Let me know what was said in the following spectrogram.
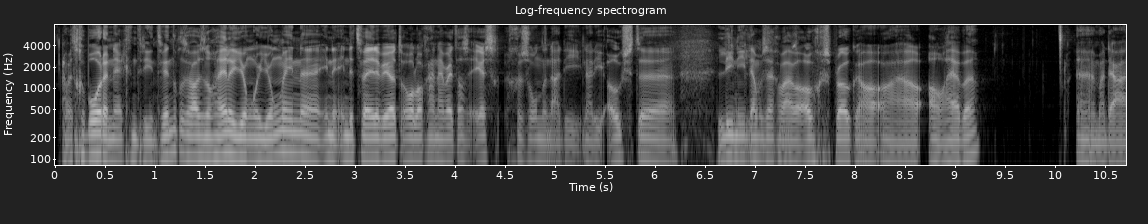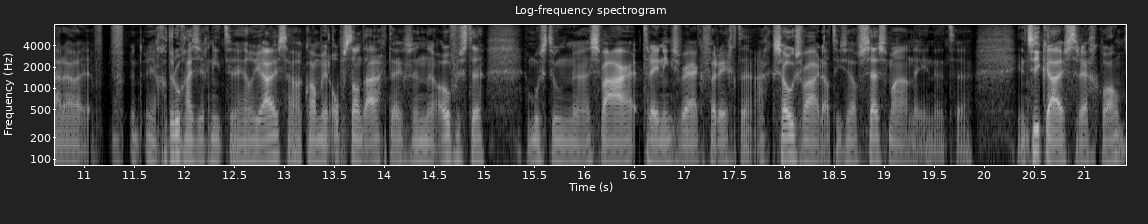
hij werd geboren in 1923, dus hij was nog een hele jonge jongen in, in, de, in de Tweede Wereldoorlog. En hij werd als eerst gezonden naar die, naar die oostlinie, laten we zeggen, waar we over gesproken al, al, al hebben. Eh, maar daar eh, ja, gedroeg hij zich niet eh, heel juist. Hij kwam in opstand eigenlijk tegen zijn overste. Hij moest toen zwaar trainingswerk verrichten. Eigenlijk zo zwaar dat hij zelfs zes maanden in het, in het ziekenhuis terecht kwam.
